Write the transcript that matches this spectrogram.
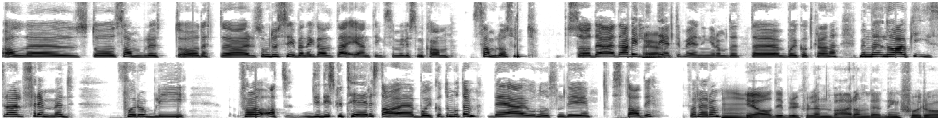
alle stå samlet, og dette er, som du sier, Bendik, da, dette er én ting som vi liksom kan samle oss rundt. Så det er, det er veldig Ja. delte meninger om dette boikottgreiene. Men det, nå er jo ikke Israel fremmed for å bli For at de diskuterer sta- boikotter mot dem. Det er jo noe som de stadig får høre om. Mm. Ja, de bruker vel enhver anledning for å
